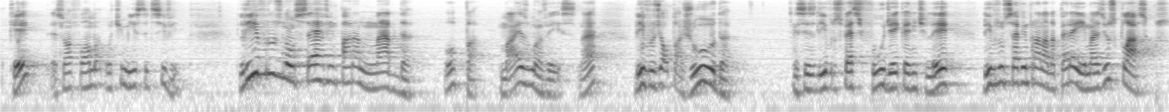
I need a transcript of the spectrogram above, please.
ok? Essa é uma forma otimista de se ver. Livros não servem para nada. Opa, mais uma vez, né? Livros de autoajuda, esses livros fast food aí que a gente lê, livros não servem para nada. Pera aí, mas e os clássicos?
